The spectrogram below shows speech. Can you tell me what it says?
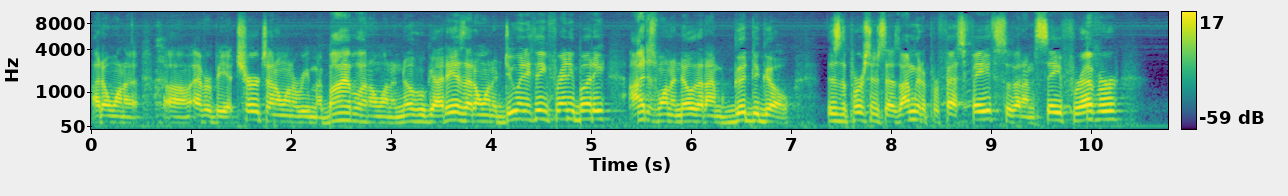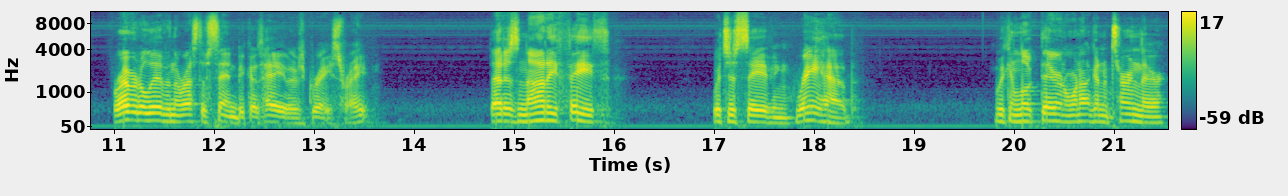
I don't want to uh, ever be at church. I don't want to read my Bible. I don't want to know who God is. I don't want to do anything for anybody. I just want to know that I'm good to go. This is the person who says, I'm going to profess faith so that I'm saved forever forever to live in the rest of sin because, hey, there's grace, right? That is not a faith which is saving. Rahab, we can look there and we're not going to turn there,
